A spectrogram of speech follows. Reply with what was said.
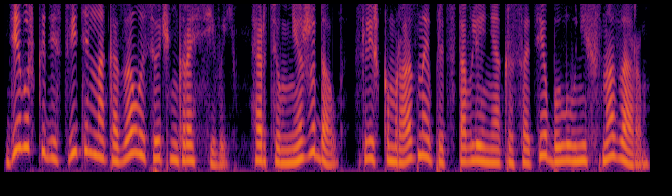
Девушка действительно оказалась очень красивой. Артём не ожидал. Слишком разное представление о красоте было у них с Назаром.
